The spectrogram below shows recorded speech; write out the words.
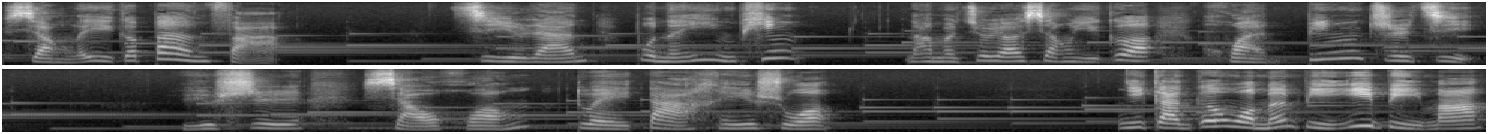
想了一个办法，既然不能硬拼，那么就要想一个缓兵之计。于是小黄对大黑说：“你敢跟我们比一比吗？”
